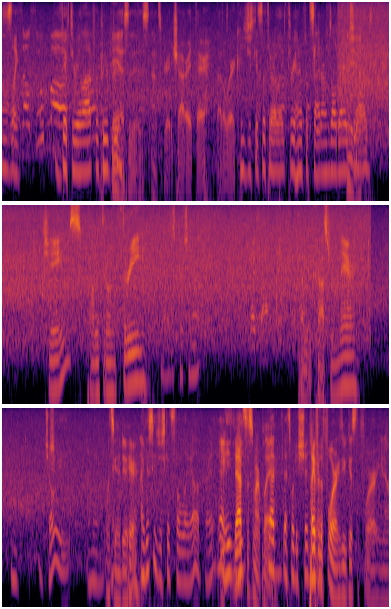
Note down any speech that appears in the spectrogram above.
This is like victory lap for Cooper. Yes, it is. That's a great shot right there. That'll work. He just gets to throw like 300 foot sidearms all day. Yeah. James probably throwing three. Yeah, just pitching it. Probably get across from there. Joey, I mean, What's he gonna do here? I guess he just gets the layup, right? Yeah, He- he, that's he, the smart play. that, that's what he should play do. for the four because he gets the four. You know,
